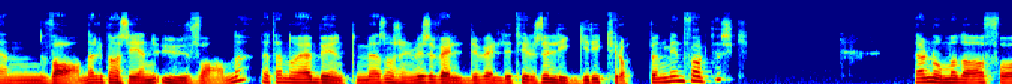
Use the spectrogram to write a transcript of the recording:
en vane, eller du kan si en uvane. Dette er noe jeg begynte med sannsynligvis veldig veldig tydelig, så ligger i kroppen min, faktisk. Det er noe med da å få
